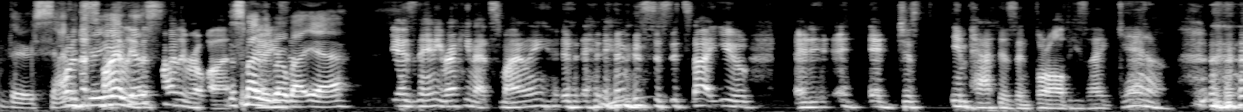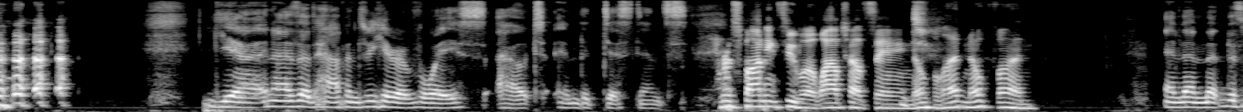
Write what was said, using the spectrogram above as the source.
their or the savagery. Smiley, the smiley robot, The smiley Yeah, robot, yeah. Yeah, is Nanny wrecking that smiley? And, and mm-hmm. it's just, it's not you, and it, it, it just empath is enthralled. He's like, "Get him." Yeah, and as that happens, we hear a voice out in the distance. Responding to a wild child saying, "No blood, no fun." and then this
